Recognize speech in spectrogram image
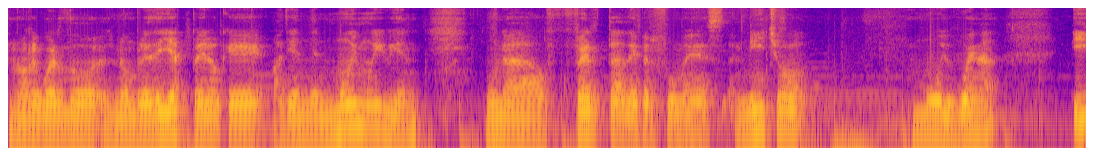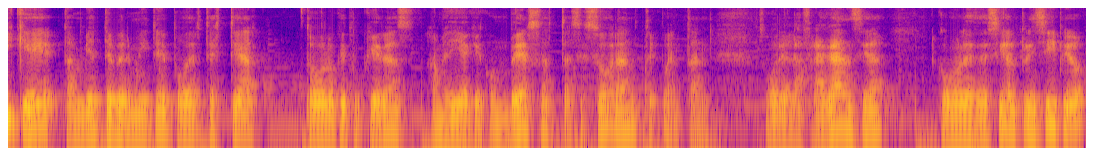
no recuerdo el nombre de ellas, pero que atienden muy muy bien. Una oferta de perfumes nicho muy buena y que también te permite poder testear todo lo que tú quieras a medida que conversas, te asesoran, te cuentan sobre la fragancia. Como les decía al principio,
